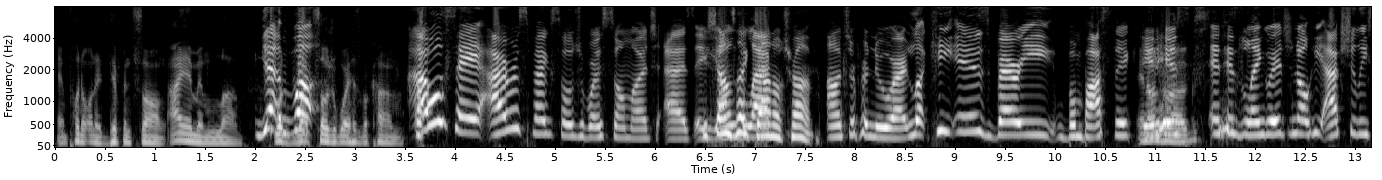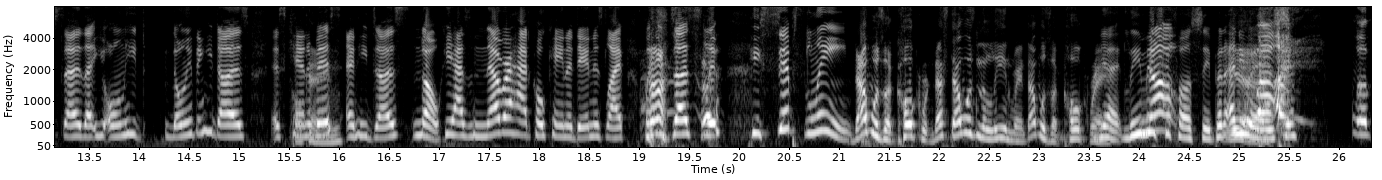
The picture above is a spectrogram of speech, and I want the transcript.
and put it on a different song. I am in love Yeah, with but- what Soulja Boy has become. I say I respect Soulja Boy so much as a He young sounds like black Donald Trump. entrepreneur. Look, he is very bombastic And in his drugs. in his language. No, he actually said that he only the only thing he does is cannabis, Cocaine. and he does no, he has never had cocaine a day in his life, but he does slip. He sips lean. That was a coke rant. That's that wasn't a lean rant. That was a coke rant. Yeah, Lee makes you fall asleep. But Yeah. Well,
